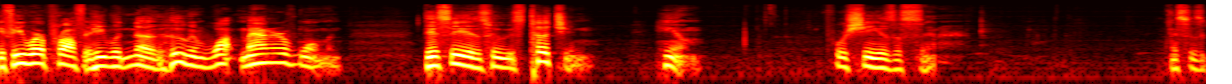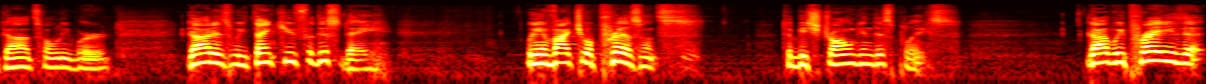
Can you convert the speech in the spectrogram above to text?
if he were a prophet, he would know who and what manner of woman this is who is touching him, for she is a sinner. This is God's holy word. God, as we thank you for this day, we invite your presence to be strong in this place. God, we pray that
